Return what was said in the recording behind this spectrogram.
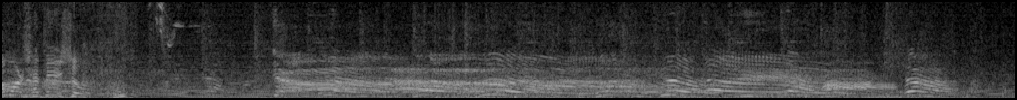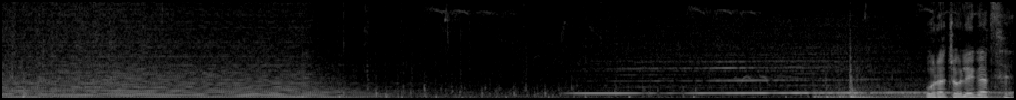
আমার সাথে এসো ওরা চলে গেছে?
